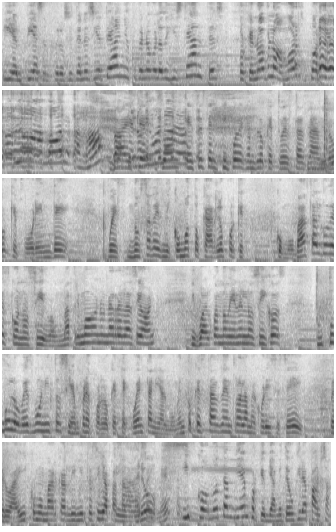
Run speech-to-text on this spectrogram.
Y empiezan, pero si tienes siete años, ¿por qué no me lo dijiste antes? Porque no habló amor. ¿Por qué no habló amor? Ajá, Va, porque es no que dijo son- nada. ese es el tipo de ejemplo que tú estás dando, que por ende, pues no sabes ni cómo tocarlo, porque como vas a algo desconocido, a un matrimonio, una relación, igual cuando vienen los hijos, tú todo lo ves bonito siempre por lo que te cuentan y al momento que estás dentro a lo mejor dices, hey, pero ahí como marcas límites y ya pasaron Claro, los seis meses. y cómo también, porque ya me tengo que ir a pausa,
